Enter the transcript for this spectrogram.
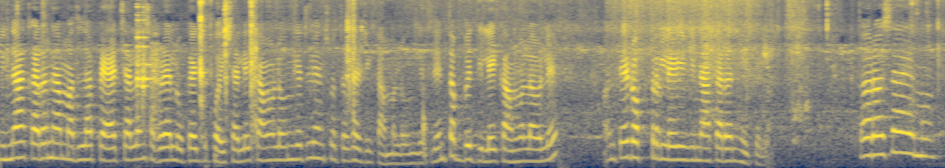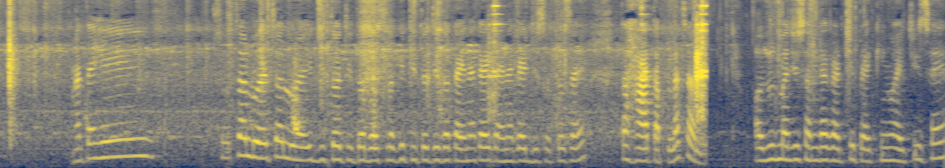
विनाकारण हा मधला पॅच आला आणि सगळ्या लोकांचे पैशाले कामं लावून घेतले आणि स्वतःसाठी कामं लावून घेतले आणि तब्येतीलाही कामं लावले आणि ते डॉक्टरले विनाकारण हे केलं. तर असं आहे मग. आता हे चालू आहे चालू आहे. जिथं तिथं बसलं की तिथं तिथं काही ना काही काही ना काही दिसतच आहे. तर हात आपला चालू आहे. अजून माझी संध्याकाळची पॅकिंग व्हायचीच आहे.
